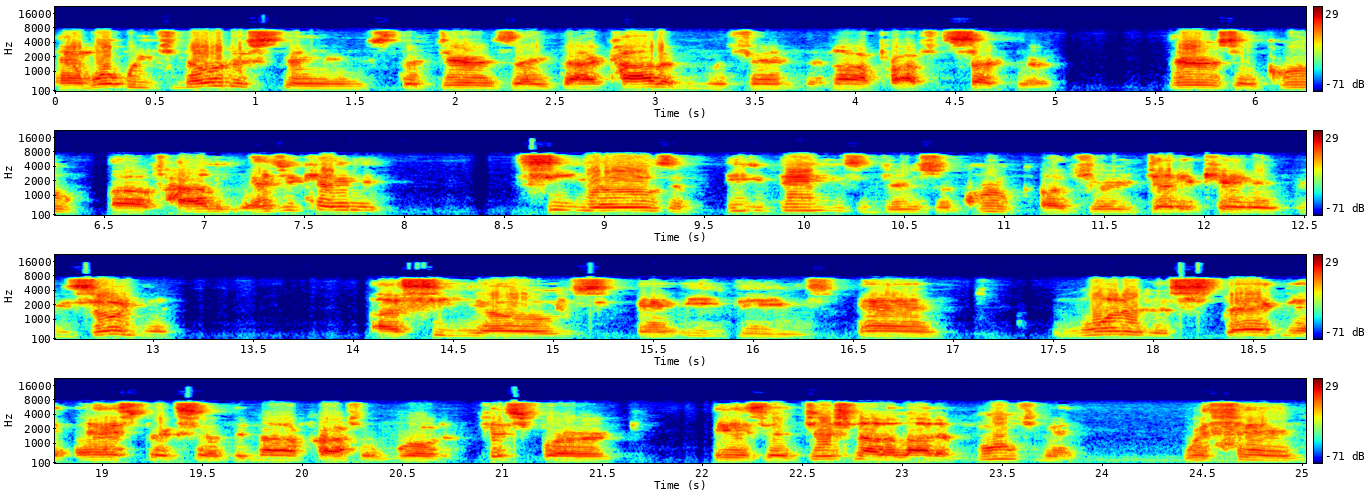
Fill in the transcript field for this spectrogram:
And what we've noticed is that there is a dichotomy within the nonprofit sector. There is a group of highly educated CEOs and EDs, and there's a group of very dedicated, resilient uh, CEOs and EDs. And one of the stagnant aspects of the nonprofit world in Pittsburgh is that there's not a lot of movement within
